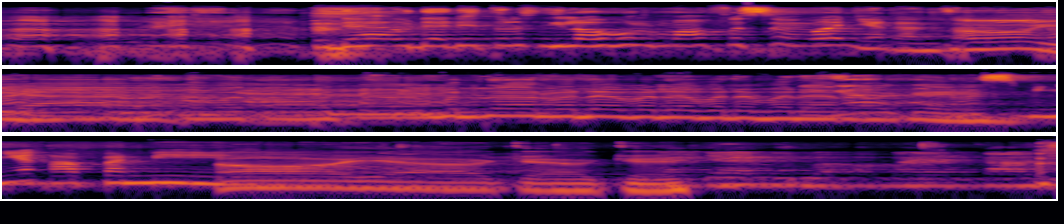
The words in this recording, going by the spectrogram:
Udah udah ditulis di lauhul mahfuz semuanya kan? Sir? Oh iya, betul betul betul. Benar benar benar benar benar Oke. resminya kapan nih? Oh ya oke oke. Nggak jadi bapak bayar kali.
